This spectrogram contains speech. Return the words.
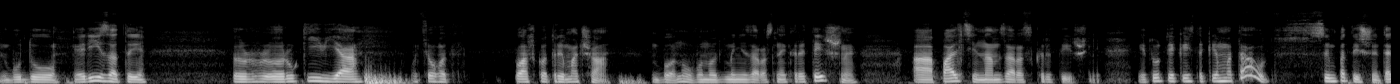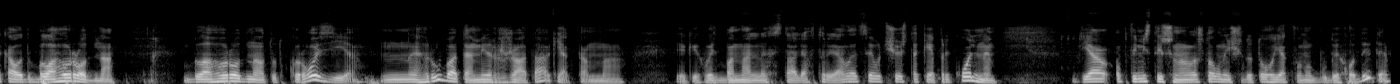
буду різати руків'я оцього плашкотримача. Бо ну, воно мені зараз не критичне, а пальці нам зараз критичні. І тут якийсь такий метал от, симпатичний, така от благородна. Благородна тут корозія, не груба там і ржа, так, як там на якихось банальних сталях 3, але це от щось таке прикольне. Я оптимістично налаштований щодо того, як воно буде ходити.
